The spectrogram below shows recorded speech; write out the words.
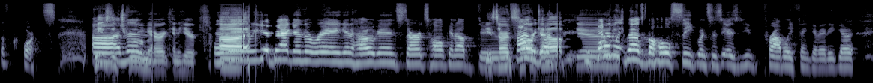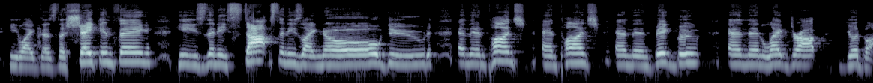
Of course. He's Uh, the true then- American here. And Uh, then we get back in the ring, and Hogan starts hulking up, dude. He starts finally hulking does- up, dude. He finally does the whole sequence as, as you probably think of it. He goes, he like does the shaking thing. He's then he stops and he's like, "No, dude," and then punch and punch and then big boot and then leg drop. Goodbye.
